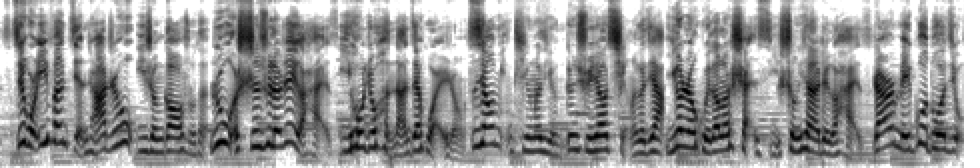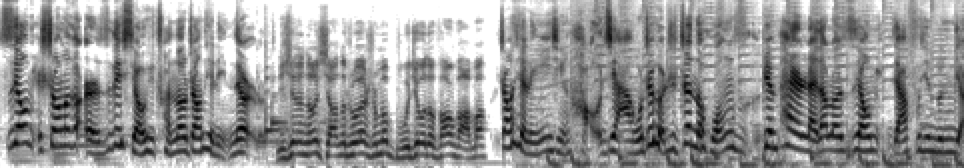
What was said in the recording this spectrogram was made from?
子。结果一番检查之后，医生告诉他，如果失去了这个孩子，以后就很难再怀上了。资小敏听了听，跟学校请了个假，一个人回到了陕西，生下了这个孩子。然而没过多久，资小敏生了个儿子的消息传到张铁林的耳朵。你现在能想得出来什么补救的方法吗？张铁林一听，好家伙，这可是朕的皇子，便派人来到了资小敏家附近蹲点。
